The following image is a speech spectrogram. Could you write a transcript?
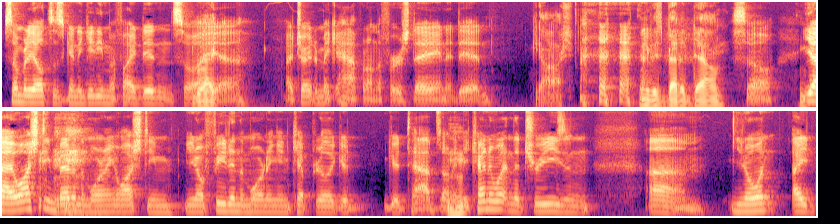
somebody else was going to get him if I didn't. So Right. I uh, I tried to make it happen on the first day, and it did. Gosh. and he was bedded down. So yeah, I watched him bed in the morning. I watched him, you know, feed in the morning and kept really good good tabs on him. He kind of went in the trees and, um, you know, when I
